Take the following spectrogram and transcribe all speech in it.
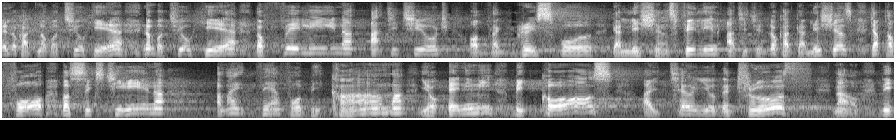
And look at number two here. Number two here, the failing attitude of the graceful Galatians. Failing attitude. Look at Galatians chapter 4, verse 16. Am I therefore become your enemy because I tell you the truth? Now, the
